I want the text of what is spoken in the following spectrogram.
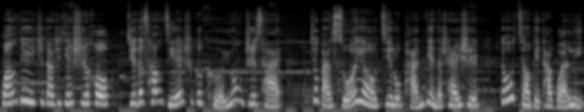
皇帝知道这件事后，觉得仓颉是个可用之才，就把所有记录盘点的差事都交给他管理。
